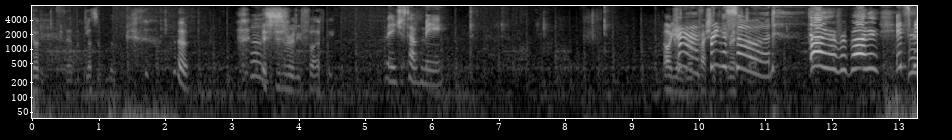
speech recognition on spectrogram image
Gory, can I have a glass of milk?" Oh. it's just really funny. Then you just have me. Oh yeah, your Have, impression bring a the Drifter. sword. Hi everybody! It's me,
